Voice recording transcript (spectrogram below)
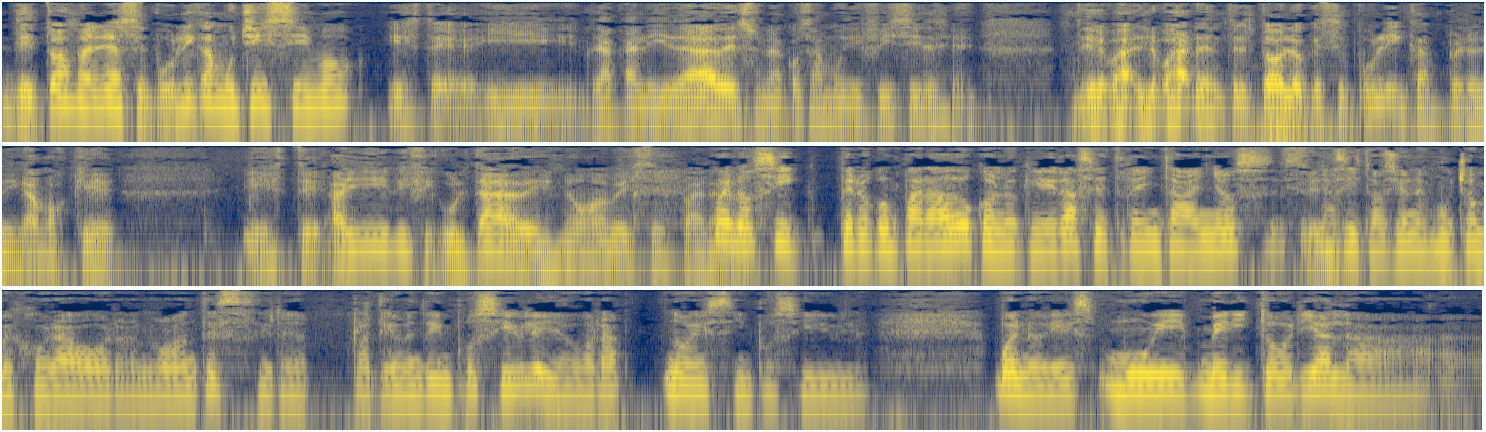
De todas maneras se publica muchísimo este, y la calidad es una cosa muy difícil de, de evaluar entre todo lo que se publica, pero digamos que este, hay dificultades, ¿no? A veces para... Bueno, sí, pero comparado con lo que era hace 30 años, Sí. la situación es mucho mejor ahora, ¿no? Antes era prácticamente imposible y ahora no es imposible. Bueno, es muy meritoria la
